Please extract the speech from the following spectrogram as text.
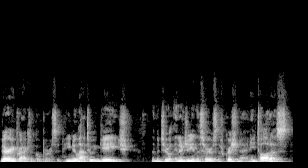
very practical person. He knew how to engage the material energy in the service of Krishna, and he taught us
